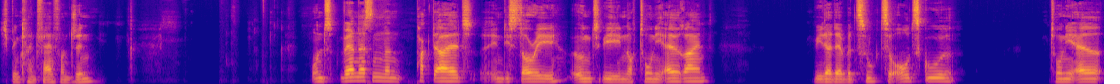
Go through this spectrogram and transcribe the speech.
ich bin kein Fan von Gin. Und währenddessen dann packt er halt in die Story irgendwie noch Tony L rein. Wieder der Bezug zur Oldschool. Tony L,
